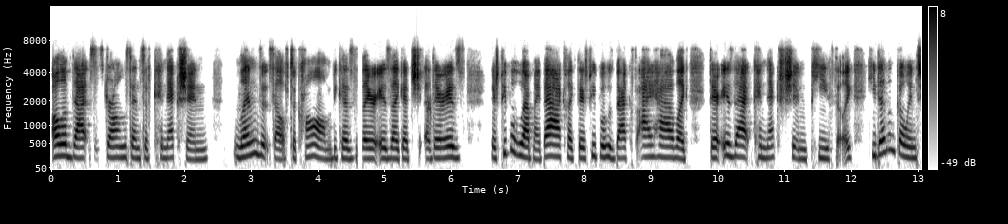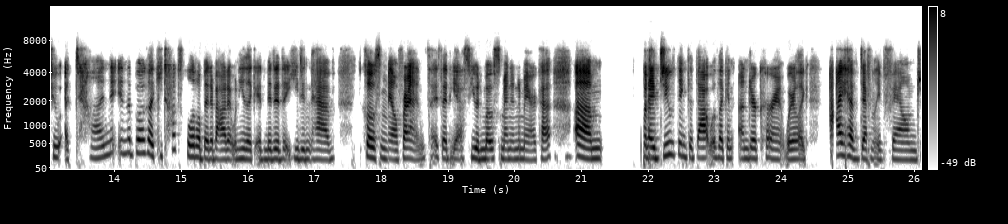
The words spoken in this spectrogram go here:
all of that strong sense of connection lends itself to calm because there is like a there is there's people who have my back like there's people whose backs i have like there is that connection piece that like he doesn't go into a ton in the book. Like he talks a little bit about it when he like admitted that he didn't have close male friends. I said yes you had most men in america. Um but i do think that that was like an undercurrent where like i have definitely found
